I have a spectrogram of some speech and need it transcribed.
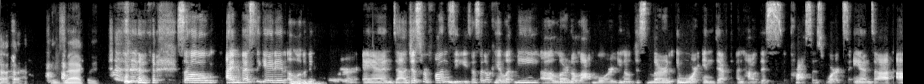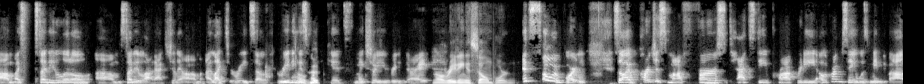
exactly. so I investigated a little bit more, and uh, just for funsies, I said, okay, let me uh, learn a lot more. You know, just learn more in depth on how this process works. And uh, um, I studied a little, um, studied a lot actually. Um, I like to read, so reading Oh, is for kids. Make sure you read, all right? Oh, reading is so important. It's so important. So I purchased my first tax deed property. I would probably say it was maybe about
